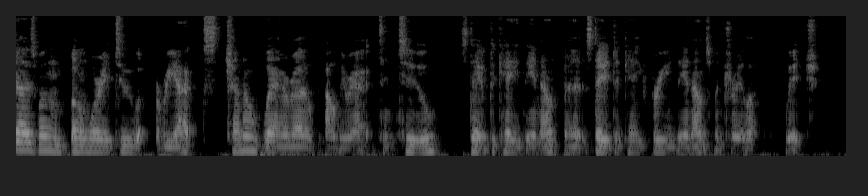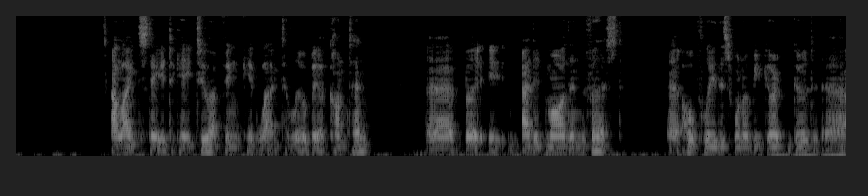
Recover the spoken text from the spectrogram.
guys, welcome to Button Warrior 2 Reacts channel where uh, I'll be reacting to State of Decay the announce uh, State of Decay 3 the announcement trailer, which I liked State of Decay 2. I think it lacked a little bit of content, uh, but it added more than the first. Uh, hopefully this one will be go good. Uh,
